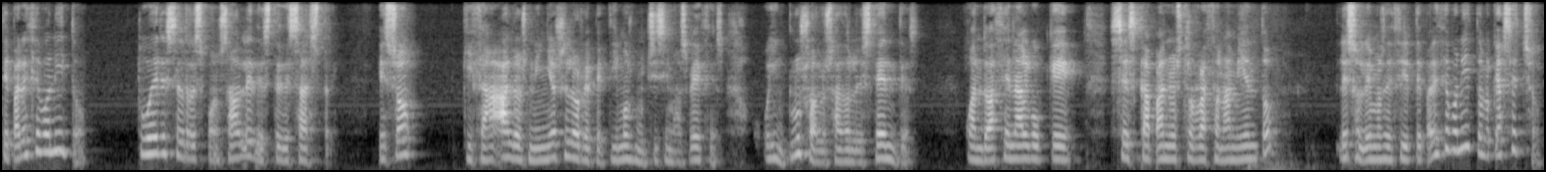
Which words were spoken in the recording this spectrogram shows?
¿te parece bonito? Tú eres el responsable de este desastre. Eso quizá a los niños se lo repetimos muchísimas veces, o incluso a los adolescentes. Cuando hacen algo que se escapa a nuestro razonamiento, le solemos decir, ¿te parece bonito lo que has hecho?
